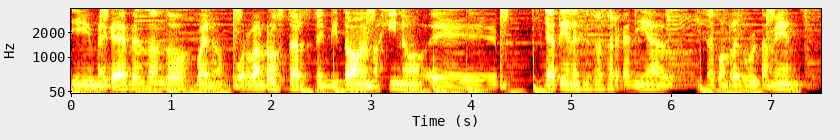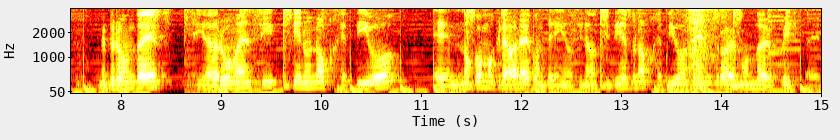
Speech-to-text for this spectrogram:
Y me quedé pensando, bueno, Urban Roosters te invitó, me imagino. Eh, ya tienes esa cercanía, quizá con Red Bull también. Mi pregunta es si Daruma en sí tiene un objetivo, eh, no como creadora de contenido, sino si tienes un objetivo dentro del mundo del freestyle.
